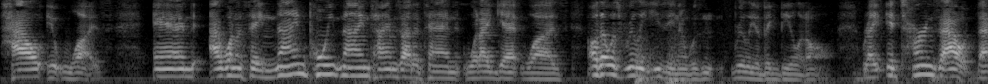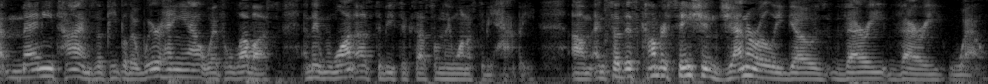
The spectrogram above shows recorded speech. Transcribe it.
how it was. And I want to say 9.9 times out of 10, what I get was, oh, that was really easy and it wasn't really a big deal at all, right? It turns out that many times the people that we're hanging out with love us and they want us to be successful and they want us to be happy. Um, and so this conversation generally goes very, very well.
